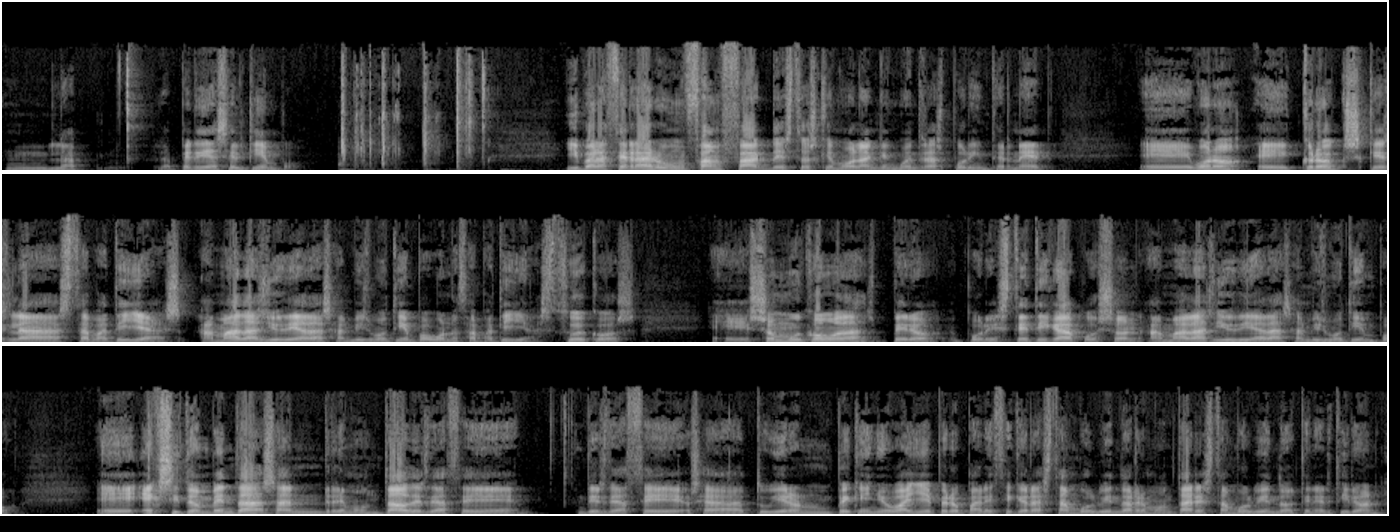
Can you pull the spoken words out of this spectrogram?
mm, la, la pérdida es el tiempo. Y para cerrar, un fan fact de estos que molan que encuentras por internet. Eh, bueno, eh, Crocs, que es las zapatillas amadas y odiadas al mismo tiempo, bueno, zapatillas, zuecos, eh, son muy cómodas, pero por estética, pues son amadas y odiadas al mismo tiempo. Éxito en ventas, han remontado desde hace, desde hace, o sea, tuvieron un pequeño valle, pero parece que ahora están volviendo a remontar, están volviendo a tener tirón.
